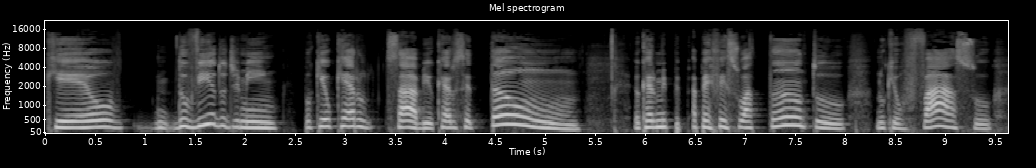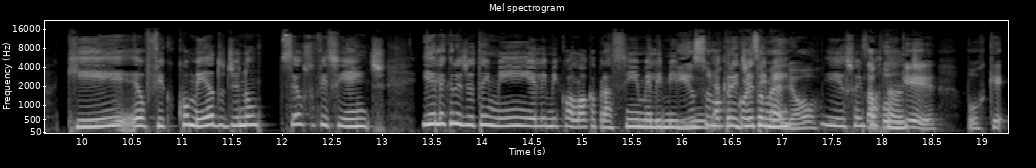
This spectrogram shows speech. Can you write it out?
que eu duvido de mim, porque eu quero, sabe, eu quero ser tão. Eu quero me aperfeiçoar tanto no que eu faço que eu fico com medo de não ser o suficiente. E ele acredita em mim, ele me coloca para cima, ele me Isso não acredita em mim. Melhor. E isso é Sabe importante. por quê? Porque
